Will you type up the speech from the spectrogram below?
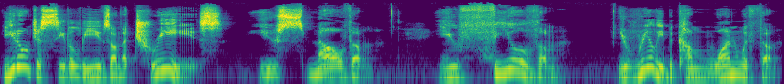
You don't just see the leaves on the trees, you smell them, you feel them, you really become one with them.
